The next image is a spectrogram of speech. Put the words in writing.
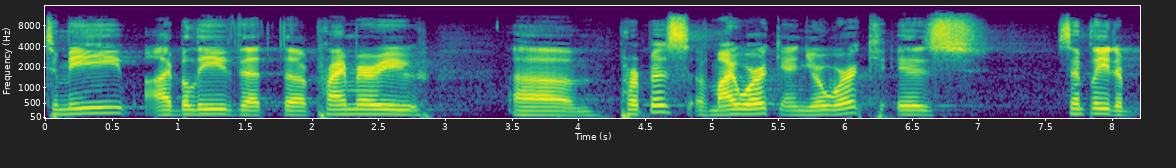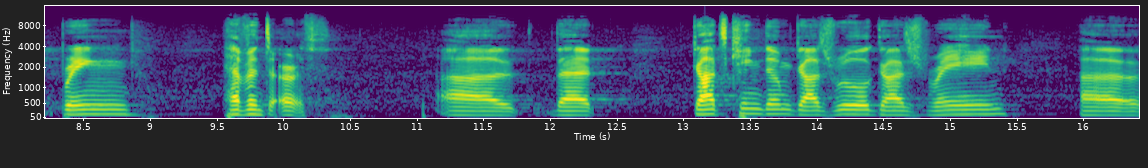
to me, I believe that the primary um, purpose of my work and your work is simply to bring heaven to earth. Uh, that God's kingdom, God's rule, God's reign, uh,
